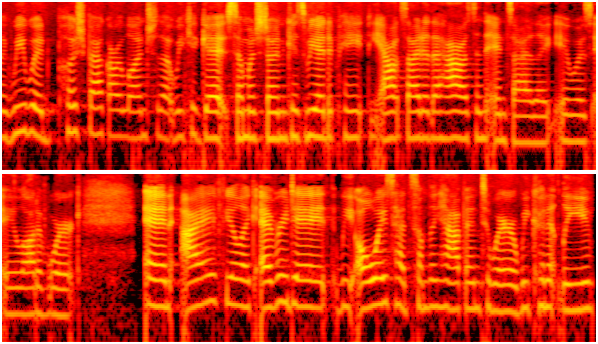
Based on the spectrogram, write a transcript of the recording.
like we would push back our lunch so that we could get so much done because we had to paint the outside of the house and the inside. Like it was a lot of work. And I feel like every day we always had something happen to where we couldn't leave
